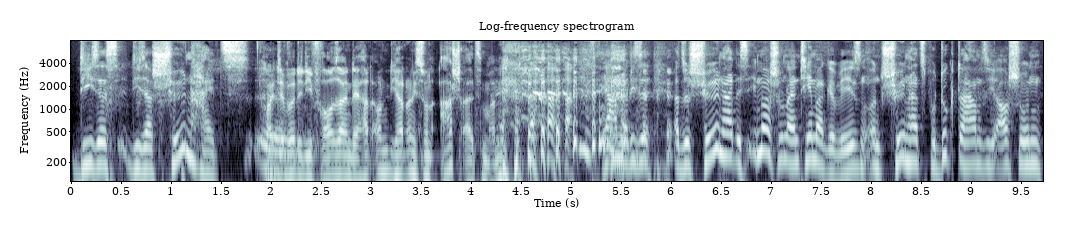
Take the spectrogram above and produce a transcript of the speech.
Dieses, dieser Schönheits... Heute würde die Frau sagen, der hat auch, die hat auch nicht so einen Arsch als Mann. ja, aber diese, also Schönheit ist immer schon ein Thema gewesen und Schönheitsprodukte haben sich auch schon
